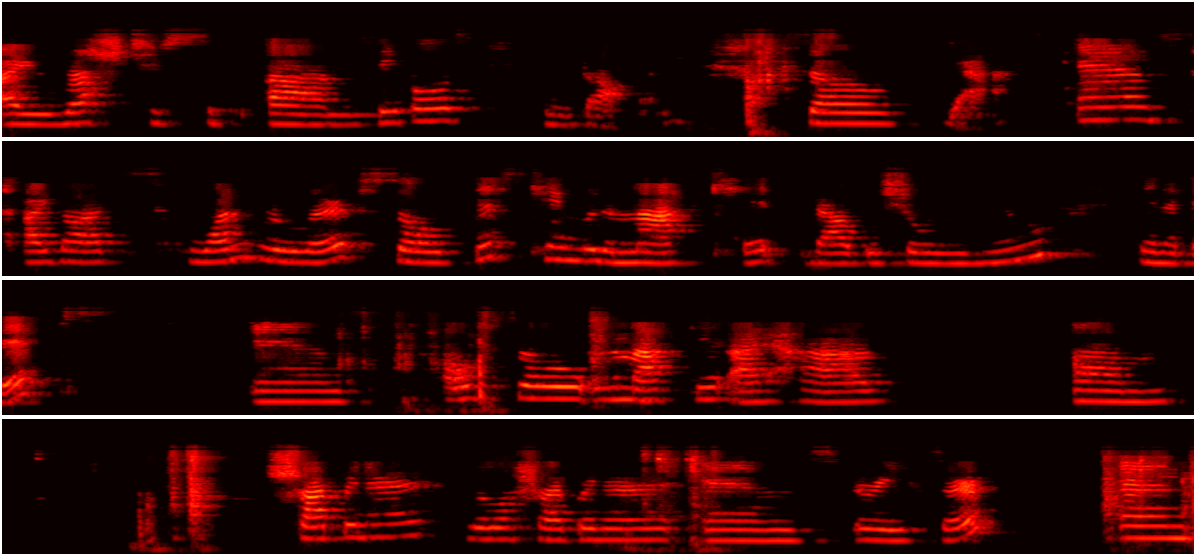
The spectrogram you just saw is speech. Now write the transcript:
I rushed to um, Staples and got one. So yeah, and I got one ruler. So this came with a math kit that I'll be showing you in a bit. And also in the math kit I have um sharpener, little sharpener and eraser. And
